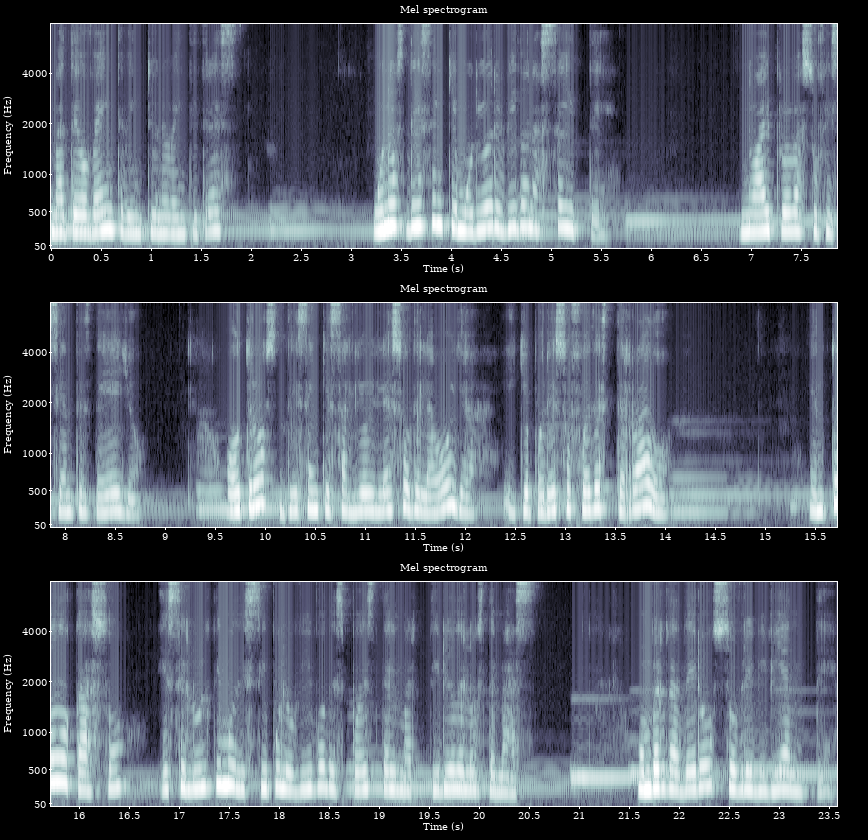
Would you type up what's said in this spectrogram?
Mateo 20, 21, 23. Unos dicen que murió hervido en aceite. No hay pruebas suficientes de ello. Otros dicen que salió ileso de la olla y que por eso fue desterrado. En todo caso, es el último discípulo vivo después del martirio de los demás, un verdadero sobreviviente,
